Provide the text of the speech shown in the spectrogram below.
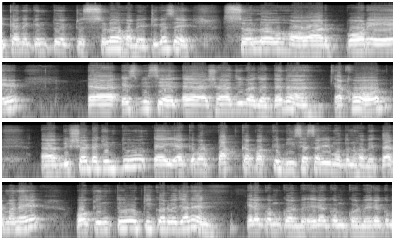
এখানে কিন্তু একটু স্লো হবে, ঠিক আছে? স্লো হওয়ার পরে এসপিসিএল শাহাজি বাজার, তাই না? এখন বিষয়টা কিন্তু এই একেবারে পাক্কা পাক্কে বিশাসারির মতন হবে। তার মানে ও কিন্তু কি করবে জানেন? এরকম করবে এরকম করবে, এরকম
